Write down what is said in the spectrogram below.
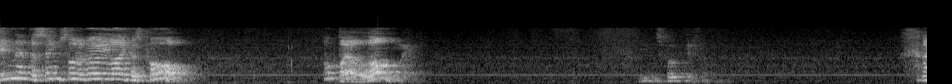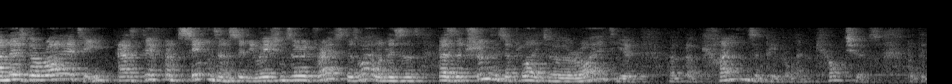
didn't have the same sort of early life as Paul. Not by a long way. Even spoke differently. And there's variety as different sins and situations are addressed as well. And as, as the truth is applied to a variety of, of, of kinds of people and cultures. But the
